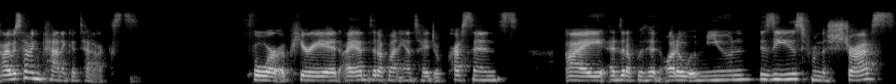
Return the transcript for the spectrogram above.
I was having panic attacks for a period. I ended up on antidepressants. I ended up with an autoimmune disease from the stress.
